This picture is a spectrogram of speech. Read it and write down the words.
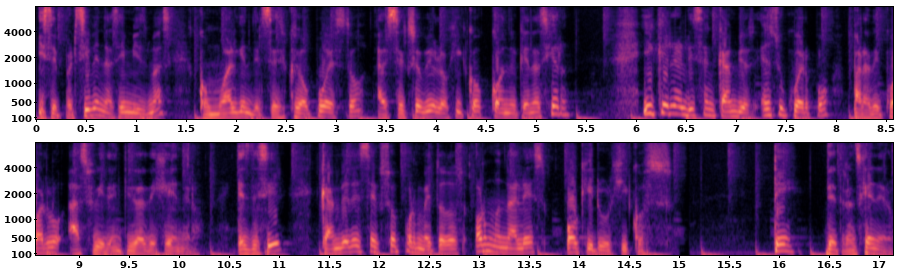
y se perciben a sí mismas como alguien del sexo opuesto al sexo biológico con el que nacieron, y que realizan cambios en su cuerpo para adecuarlo a su identidad de género, es decir, cambio de sexo por métodos hormonales o quirúrgicos. T de transgénero,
